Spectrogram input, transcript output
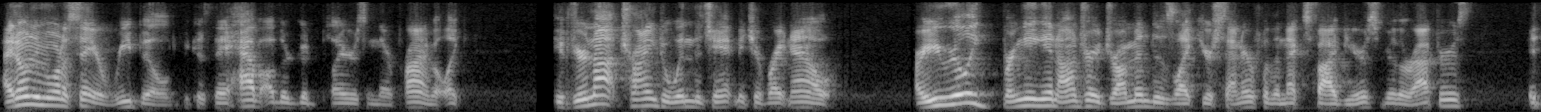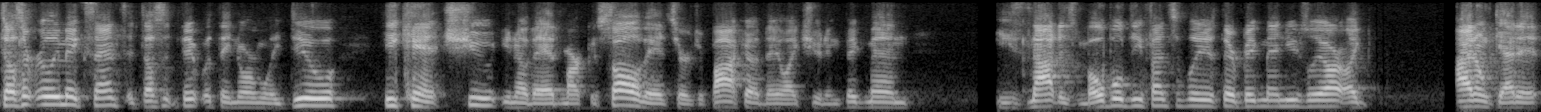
I don't even want to say a rebuild because they have other good players in their prime, but like, if you're not trying to win the championship right now, are you really bringing in Andre Drummond as like your center for the next five years if you're the Raptors? It doesn't really make sense. It doesn't fit what they normally do. He can't shoot. You know, they had Marcus Gasol, they had Serge Ibaka. They like shooting big men. He's not as mobile defensively as their big men usually are. Like, I don't get it.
